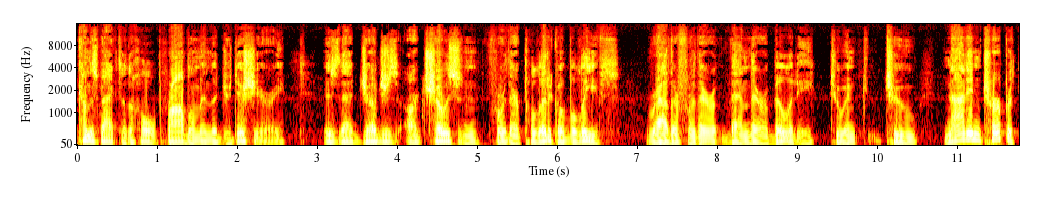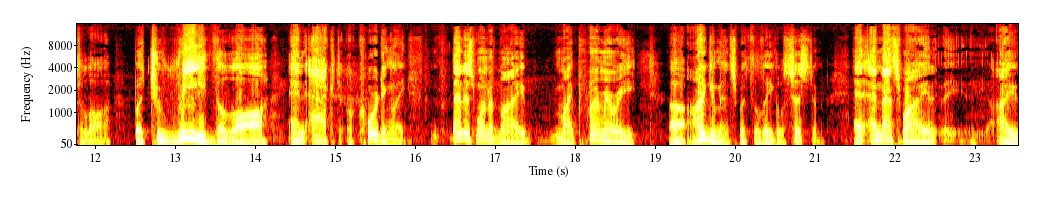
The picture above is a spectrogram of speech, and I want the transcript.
comes back to the whole problem in the judiciary is that judges are chosen for their political beliefs rather for their than their ability to in, to not interpret the law but to read the law and act accordingly. That is one of my my primary uh, arguments with the legal system, and, and that's why I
